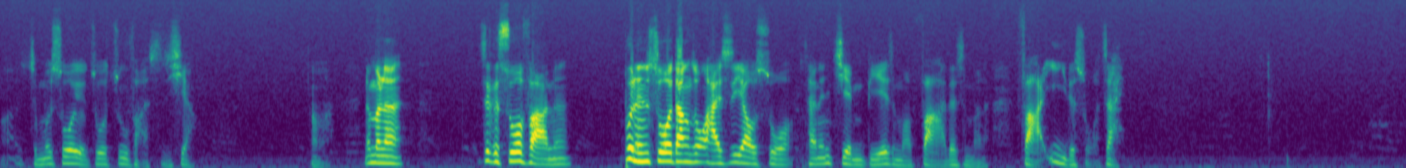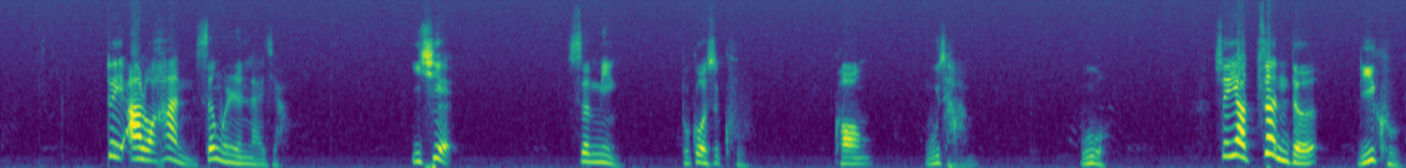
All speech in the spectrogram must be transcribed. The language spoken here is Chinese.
啊，怎么说有做诸法实相？啊，那么呢，这个说法呢，不能说当中还是要说，才能鉴别什么法的什么法义的所在。对阿罗汉、声闻人来讲，一切生命不过是苦、空、无常、无我，所以要证得离苦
